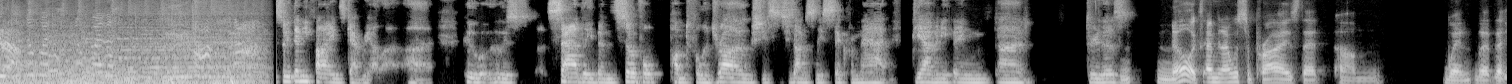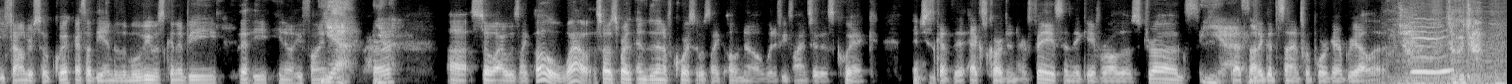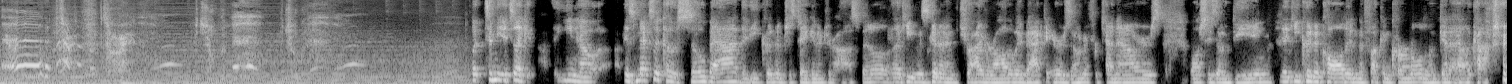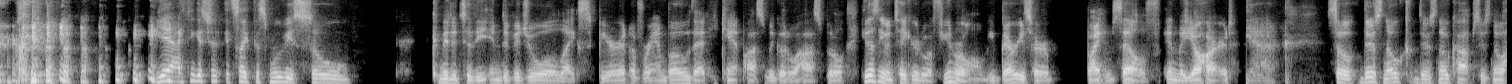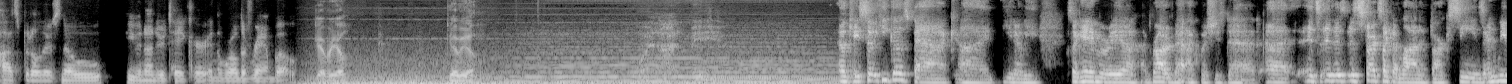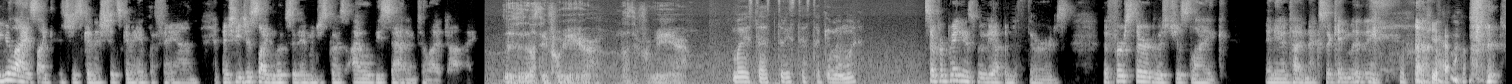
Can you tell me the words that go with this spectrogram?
no. So then he finds Gabriella, uh, who who's sadly been so full, pumped full of drugs. She's she's obviously sick from that. Do you have anything uh, through this? No, I mean, I was surprised that um, when that, that he found her so quick. I thought the end of the movie was going to be that he, you know, he finds Yeah, her. yeah. Uh, so I was like, oh wow! So I was surprised, and then of course it was like, oh no! But if he finds her this quick, and she's got the X card in her face, and they gave her all those drugs, Yeah, that's not a good sign for poor Gabriella. It's all right. It's okay. It's okay. But to me, it's like you know, is Mexico so bad that he couldn't have just taken her to a hospital? Like he was gonna drive her all the way back to Arizona for ten hours while she's ODing. Like he couldn't have called in the fucking colonel to get a helicopter. yeah, I think it's just, it's like this movie is so committed to the individual like spirit of Rambo that he can't possibly go to a hospital. He doesn't even take her to a funeral home. He buries her by himself in the yard. yeah. So there's no there's no cops, there's no hospital, there's no even undertaker in the world of Rambo. Gabriel. Gabrielle. Okay, so he goes back. Uh, you know, he it's like, "Hey, Maria, I brought her back, but she's dead." Uh, it's it, is- it starts like a lot of dark scenes, and we realize like it's just gonna shit's gonna hit the fan, and she just like looks at him and just goes, "I will be sad until I die." There's nothing for you here. Nothing for me here. Voy a estar triste hasta que me muera. So for breaking this movie up into thirds, the first third was just like an anti-Mexican movie. Yeah.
